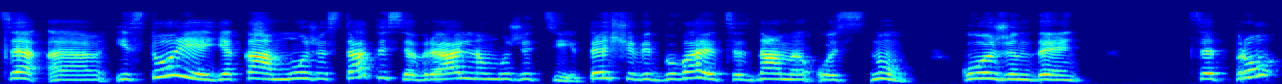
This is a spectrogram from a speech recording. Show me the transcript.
це е, історія, яка може статися в реальному житті. Те, що відбувається з нами ось, ну, кожен день. Це про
